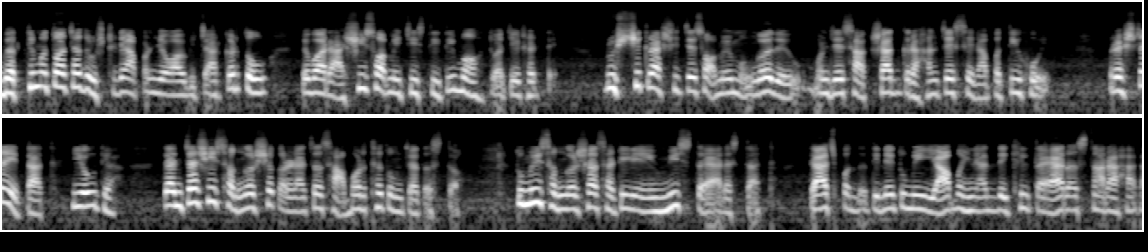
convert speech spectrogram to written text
व्यक्तिमत्वाच्या दृष्टीने आपण जेव्हा विचार करतो तेव्हा राशी स्वामीची स्थिती महत्त्वाची ठरते. वृश्चिक राशीचे स्वामी मंगळदेव म्हणजे साक्षात ग्रहांचे सेनापती होय. प्रश्न येतात येऊ द्या. त्यांच्याशी संघर्ष करण्याचं सामर्थ्य तुमच्यात असतं. तुम्ही संघर्षासाठी नेहमीच तयार असतात. त्याच पद्धतीने तुम्ही या महिन्यात देखील तयार असणार आहात.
